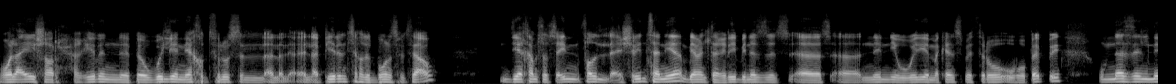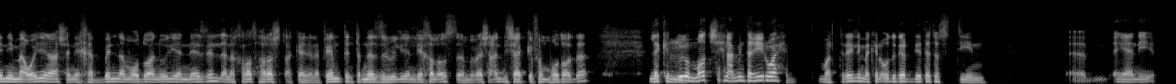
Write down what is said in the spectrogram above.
ولا أي شرح غير إن ويليام ياخد فلوس ال appearance ياخد البونص بتاعه. دقيقة 95 فاضل 20 ثانية بيعمل تغيير بينزل آه، آه، نني وويليام مكان سميث رو وبيبي ومنزل نني مع ويليام عشان يخبي لنا موضوع إن ويليام نازل. أنا خلاص هرشتك يعني أنا فهمت أنت منزل ويليام ليه خلاص أنا ما بقاش عندي شك في الموضوع ده. لكن طول. الماتش إحنا عاملين تغيير واحد مارتينيلي مكان أوديجارد دقيقة 63 آه، يعني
